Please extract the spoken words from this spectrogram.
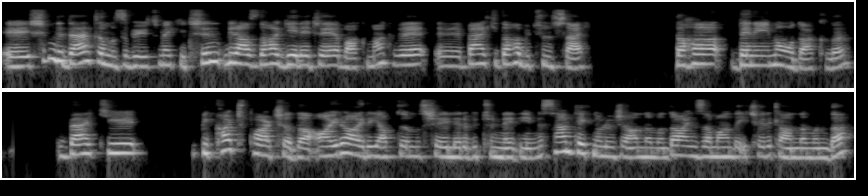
E, şimdi deltamızı büyütmek için biraz daha geleceğe bakmak ve e, belki daha bütünsel, daha deneyime odaklı, belki birkaç parçada ayrı ayrı yaptığımız şeyleri bütünlediğimiz hem teknoloji anlamında aynı zamanda içerik anlamında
